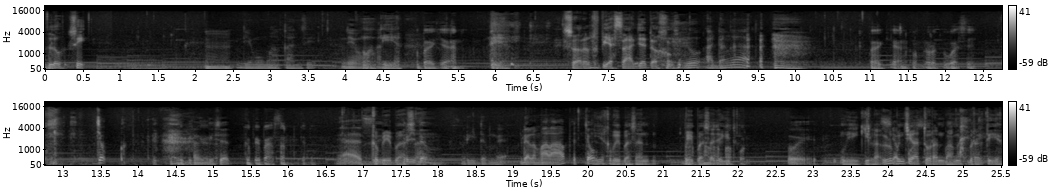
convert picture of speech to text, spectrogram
Lu sih. Hmm, Dia mau makan sih. Dia mau Oh makan. iya. kebahagiaan. Iya. Suara lu biasa aja dong. Lu ada nggak? Kebahagiaan kalau menurut gua sih Cuk. kebebasan gitu. Ya, asik. Kebebasan. Freedom. Freedom ya. Dalam hal apa, Cok? Iya kebebasan bebas Hal aja gitu. apa pun. Woi. Wih gila, lu Siap, benci bos. aturan banget berarti ya.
